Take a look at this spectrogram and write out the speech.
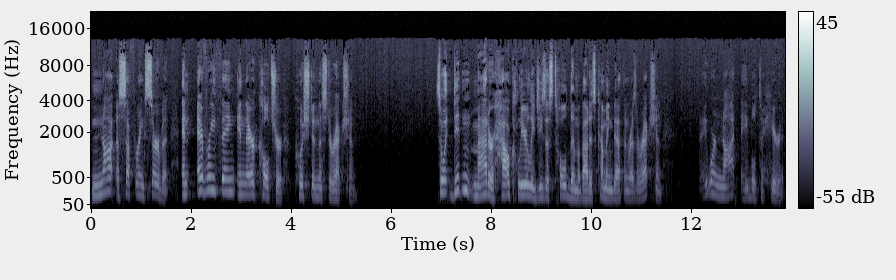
not a suffering servant, and everything in their culture pushed in this direction. So it didn't matter how clearly Jesus told them about his coming death and resurrection, they were not able to hear it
